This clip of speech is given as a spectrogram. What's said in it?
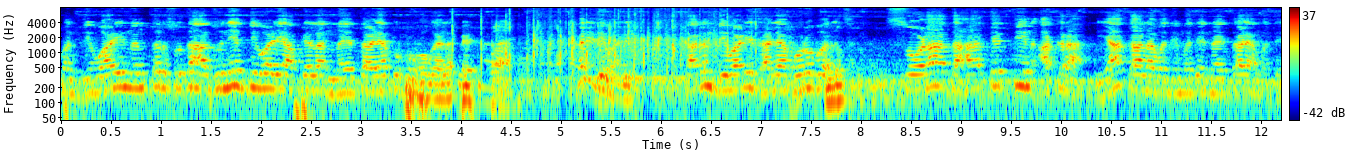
पण दिवाळी नंतर सुद्धा अजून एक दिवाळी आपल्याला नयतळ्यात उपभोगायला भेटणार आहे. खरी दिवाळी. कारण दिवाळी झाल्याबरोबरच सोळा दहा ते तीन अकरा या कालावधीमध्ये नैताळ्यामध्ये.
